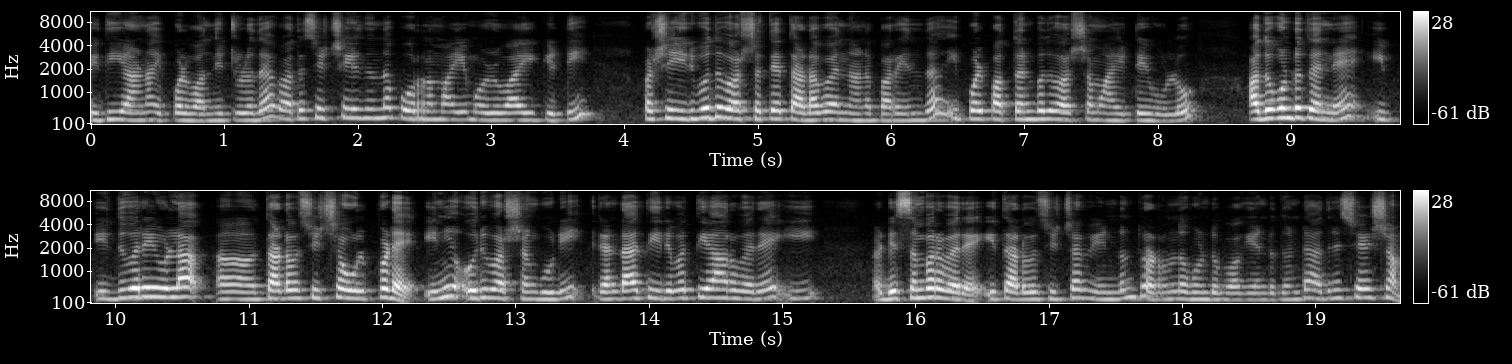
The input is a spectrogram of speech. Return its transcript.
വിധിയാണ് ഇപ്പോൾ വന്നിട്ടുള്ളത്. വധശിക്ഷയിൽ നിന്ന് പൂർണമായും ഒഴിവായി കിട്ടി. പക്ഷേ ഇരുപത് വർഷത്തെ തടവ് എന്നാണ് പറയുന്നത്. ഇപ്പോൾ പത്തൊൻപത് വർഷമായിട്ടേ ഉള്ളൂ. അതുകൊണ്ട് തന്നെ ഇതുവരെയുള്ള തടവ് ശിക്ഷ ഉൾപ്പെടെ ഇനി ഒരു വർഷം കൂടി രണ്ടായിരത്തി ഇരുപത്തിയാറ് വരെ ഈ ഡിസംബർ വരെ ഈ തടവ് ശിക്ഷ വീണ്ടും തുടർന്നു കൊണ്ടുപോകേണ്ടതുണ്ട് അതിനുശേഷം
